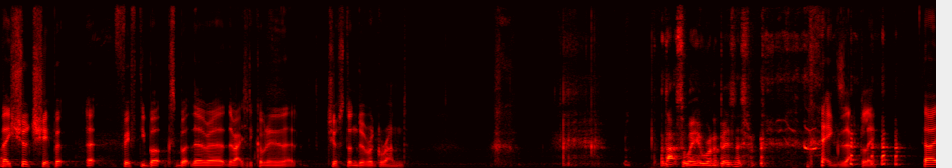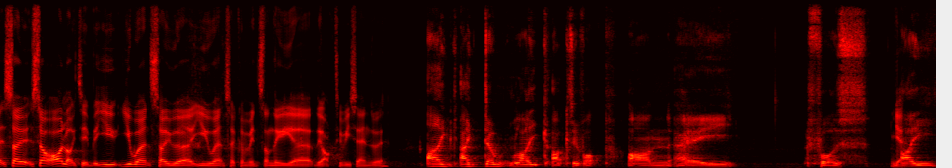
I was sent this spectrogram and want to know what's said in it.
they should ship it at fifty bucks, but they're uh, they're actually coming in at just under a grand. That's the way to run a business. exactly. Uh, so, so I liked it, but you, you weren't so uh, you weren't so convinced on the uh, the Octavie sounds, were you? I I don't like octave up on a fuzz. Yeah. I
